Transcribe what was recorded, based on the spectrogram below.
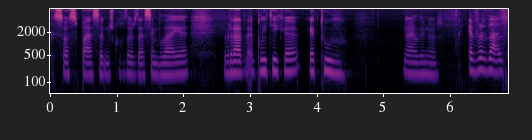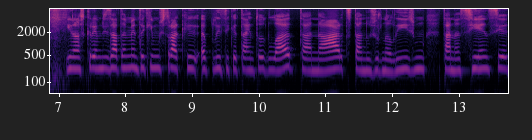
que só se passa nos corredores da Assembleia. Na verdade, a política é tudo. Não é, Leonor? É verdade. E nós queremos exatamente aqui mostrar que a política está em todo lado, está na arte, está no jornalismo, está na ciência,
